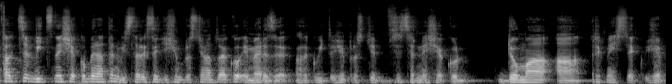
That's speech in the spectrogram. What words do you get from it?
fakt se víc než jakoby na ten výsledek se těším prostě na to jako imerze. Na takový to, že prostě si sedneš jako doma a řekneš si, jako, že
